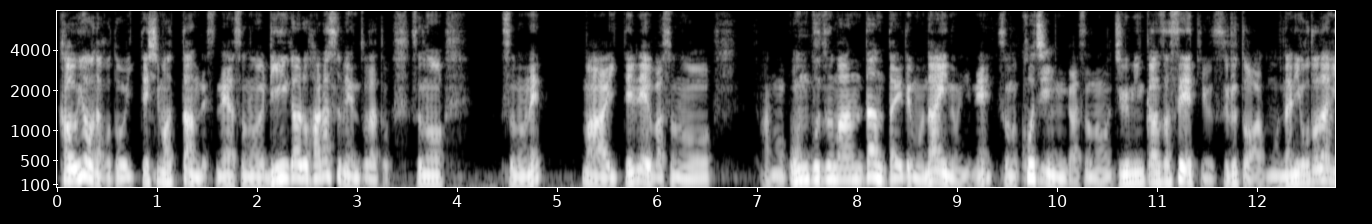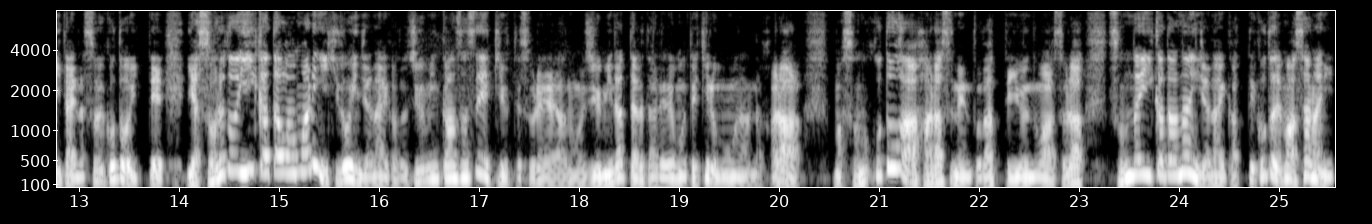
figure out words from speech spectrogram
買うようなことを言ってしまったんですね。そのリーガルハラスメントだと、その、そのね、まあ言ってみれば、その、あの、オンブズマン団体でもないのにね、その個人がその住民監査請求するとはもう何事だみたいなそういうことを言って、いや、それの言い方はあまりにひどいんじゃないかと。住民監査請求ってそれ、あの、住民だったら誰でもできるものなんだから、まあそのことがハラスメントだっていうのは、それはそんな言い方はないんじゃないかっていうことで、まあさらに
